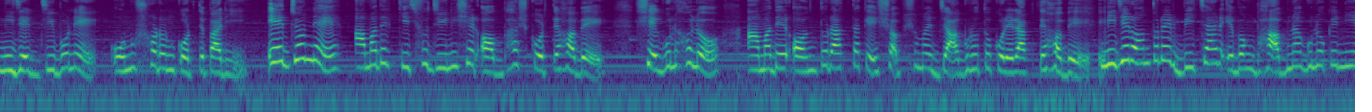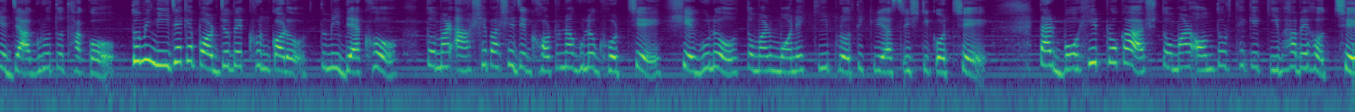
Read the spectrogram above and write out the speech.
নিজের জীবনে অনুসরণ করতে পারি? এর জন্যে আমাদের কিছু জিনিসের অভ্যাস করতে হবে। সেগুলো হলো আমাদের অন্তরাত্মাকে সবসময় জাগ্রত করে রাখতে হবে। নিজের অন্তরের বিচার এবং ভাবনাগুলোকে নিয়ে জাগ্রত থাকো। তুমি নিজেকে পর্যবেক্ষণ করো। তুমি দেখো তোমার আশেপাশে যে ঘটনাগুলো ঘটছে, সেগুলো তোমার মনে কি প্রতিক্রিয়া সৃষ্টি করছে। তার বহিঃপ্রকাশ তোমার অন্তর থেকে কীভাবে হচ্ছে?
